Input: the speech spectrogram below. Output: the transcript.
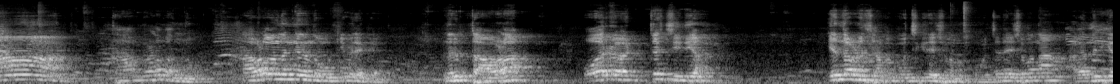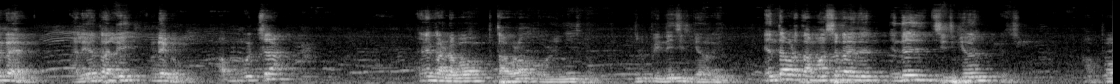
ആ തവള വന്നു. തവള വന്നിങ്ങനെ നോക്കി ഇവരൊക്കെ. എന്നിട്ട് തവള ഒരൊറ്റ ചിരിയ. എന്താ വിളിച്ചു അപ്പൊ പൂച്ചക്ക് ദേഷ്യം വന്നു. പൂച്ച ദേഷ്യം വന്നാ അകത്തിരിക്കട്ടെ. അല്ലെങ്കിൽ തല്ലി ഇവിടേക്കും ആ പൂച്ച എന്നെ കണ്ടപ്പോൾ തവളം ഒഴിഞ്ഞിരുന്നു. എന്നിട്ട് പിന്നെയും ചിരിക്കാൻ തുടങ്ങി. എന്താ അവിടെ തമാശ ഉണ്ടായത്? എന്താ ചിരിക്കുന്നത്? ചോദിച്ചു. അപ്പോ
